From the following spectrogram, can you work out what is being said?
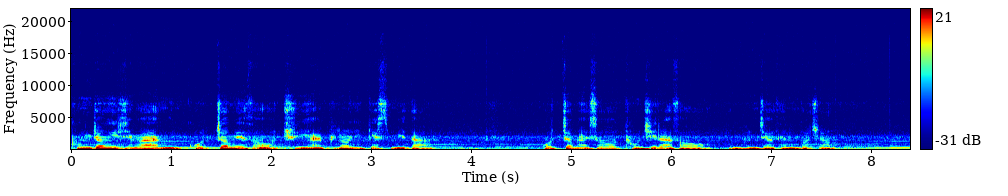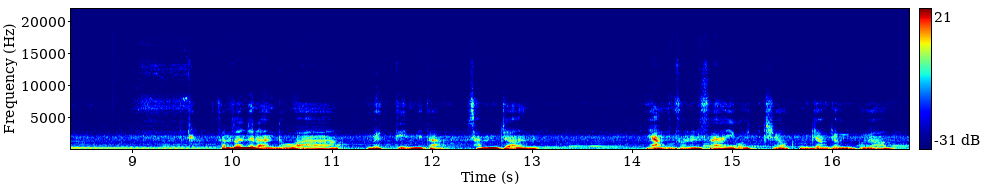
긍정이지만 고점에서 주의할 필요는 있겠습니다. 고점에서 도지라서 문제가 되는 거죠. 삼선전환도와 맥디입니다. 3전 양선을 쌓이고 있죠. 긍정적이고요.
